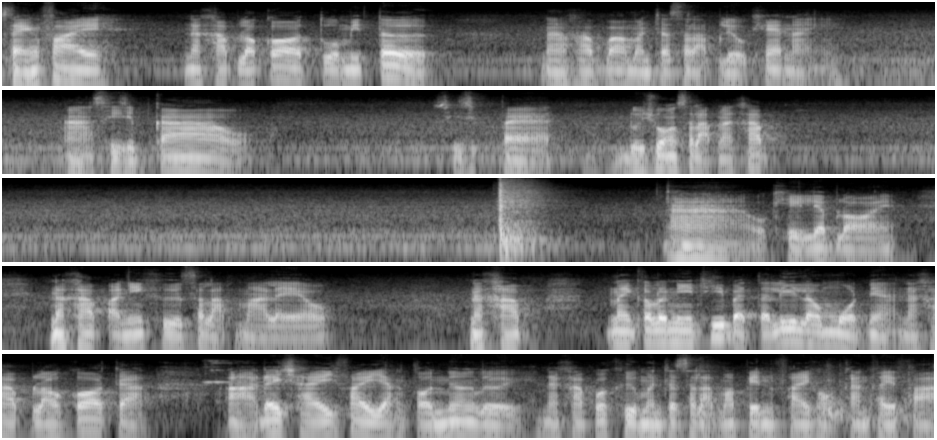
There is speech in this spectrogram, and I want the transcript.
แสงไฟนะครับ แล้วก็ตัวมิเตอร์นะครับ ว่ามันจะสลับเร็วแค่ไหน อ่า 49 48 ดูช่วงสลับนะครับอ่าโอ เคเรียบร้อยนะครับ อันนี้คือสลับมาแล้วนะครับ ในกรณีที่แบตเตอรี่เราหมดเนี่ยนะครับ เราก็จะได้ใช้ไฟอย่างต่อเนื่องเลยนะครับ ก็คือมันจะสลับมาเป็นไฟของการไฟฟ้า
